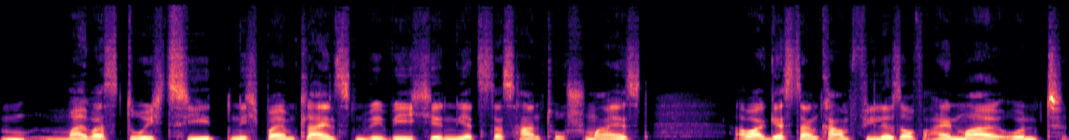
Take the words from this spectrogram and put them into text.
mal was durchzieht, nicht beim kleinsten Wehwehchen jetzt das Handtuch schmeißt. Aber gestern kam vieles auf einmal und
